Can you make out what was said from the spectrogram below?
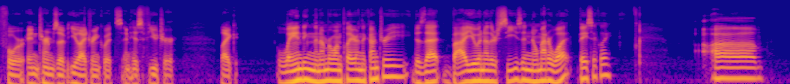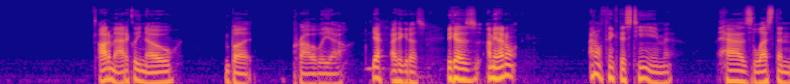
for in terms of Eli Drinkwitz and his future? Like landing the number one player in the country, does that buy you another season no matter what, basically? Um, automatically no, but probably yeah. Yeah, I think it does. Because I mean, I don't I don't think this team has less than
